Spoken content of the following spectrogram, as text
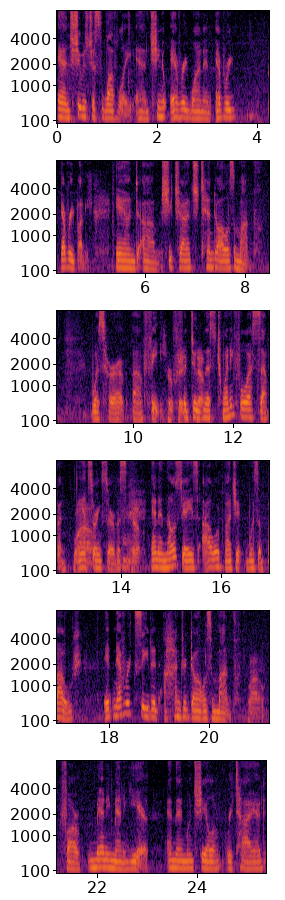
and she was just lovely, and she knew everyone and every everybody, and um, she charged ten dollars a month was her uh, fee, Her fee, for doing yep. this 24 7 answering service. Right. Yep. And in those days, our budget was about, it never exceeded $100 a month Wow. for many, many years. And then when Sheila retired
